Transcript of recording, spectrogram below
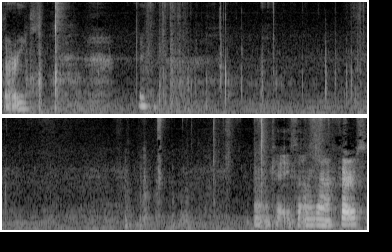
Sorry. Okay, so I'm gonna first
